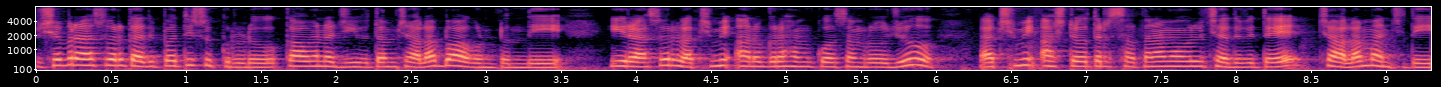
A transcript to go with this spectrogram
వృషభ రాశి వారికి అధిపతి శుక్రుడు. కావున జీవితం చాలా బాగుంటుంది. ఈ రాశివారు లక్ష్మి అనుగ్రహం కోసం రోజు లక్ష్మి అష్టోత్తర సతనామములు చదివితే చాలా మంచిది.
